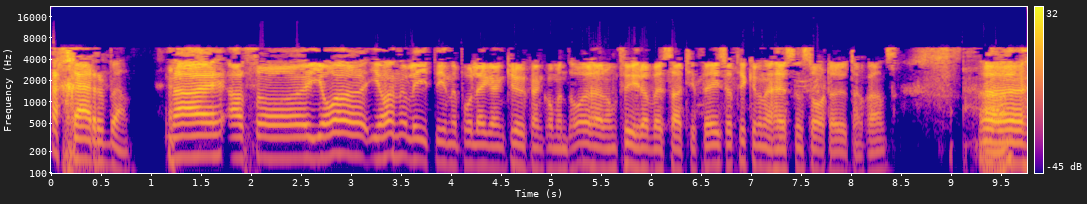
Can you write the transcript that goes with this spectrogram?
Skärben. Nej, alltså jag, jag är nog lite inne på att lägga en krukan-kommentar här om fyra Versace Face. Jag tycker den här hästen startar utan chans. Ja. Uh,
